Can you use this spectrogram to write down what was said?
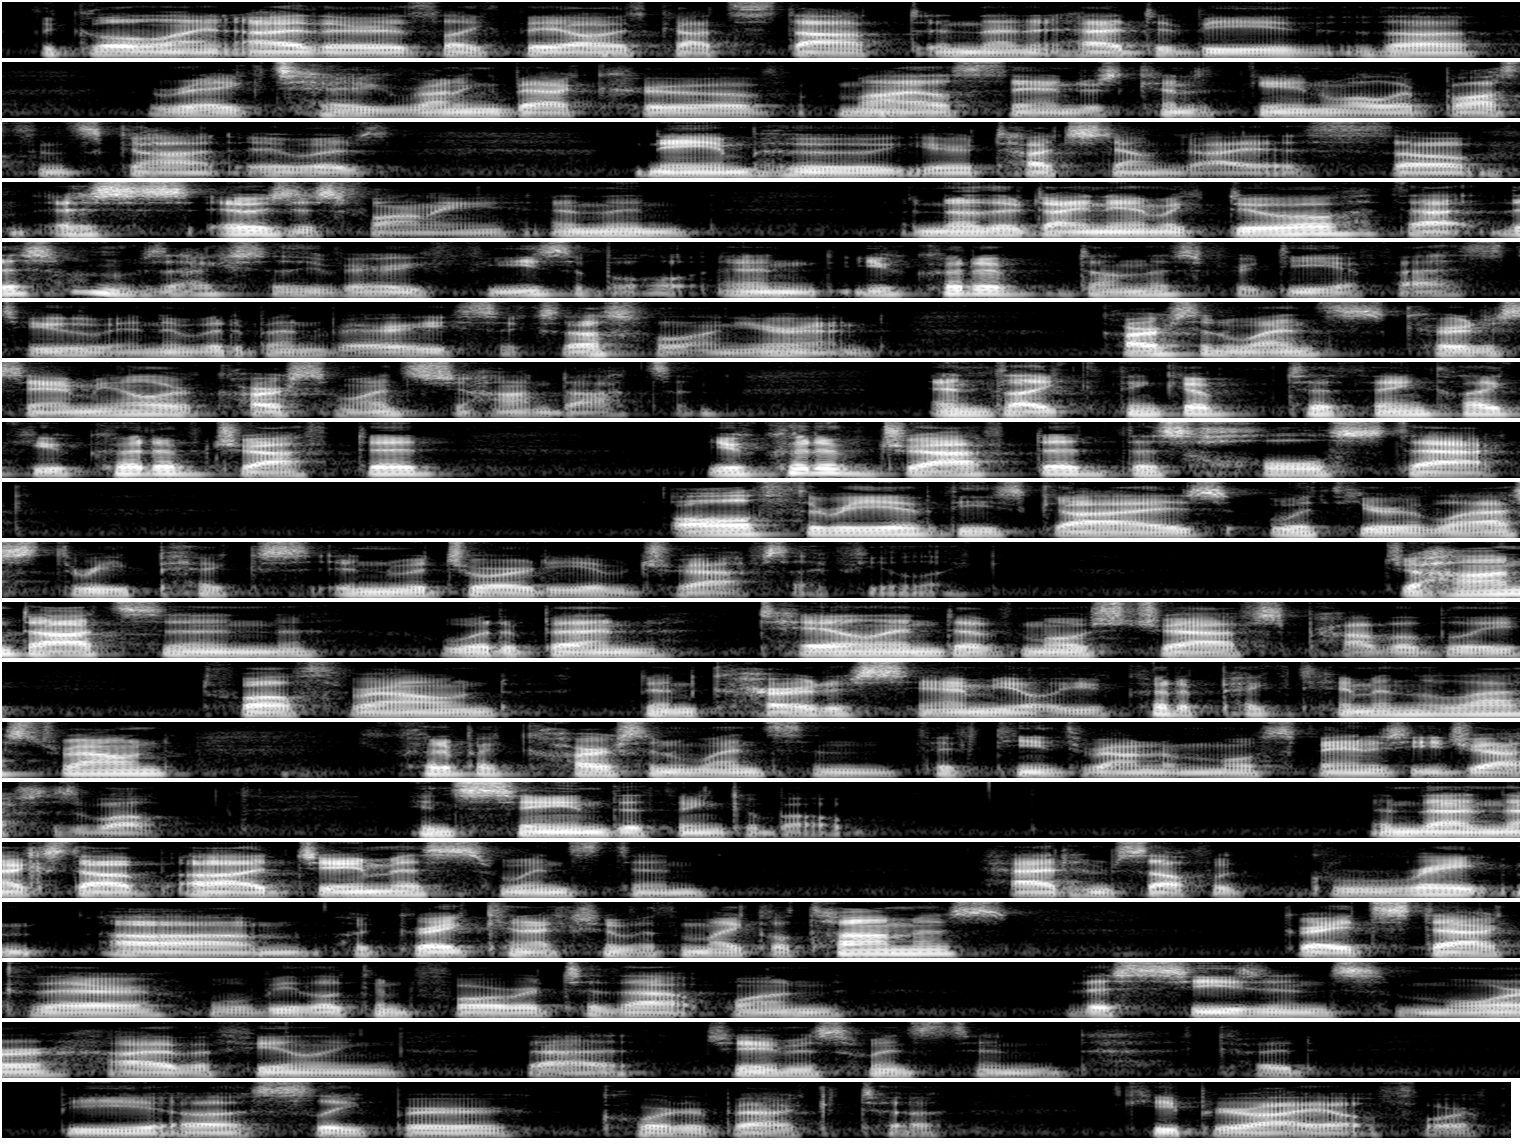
the goal line either. It's like they always got stopped, and then it had to be the ragtag running back crew of Miles Sanders, Kenneth Gainwell, or Boston Scott. It was name who your touchdown guy is. So it's just, it was just funny. And then another dynamic duo that this one was actually very feasible, and you could have done this for DFS too, and it would have been very successful on your end. Carson Wentz, Curtis Samuel, or Carson Wentz, Jahan Dotson, and like think of to think like you could have drafted, you could have drafted this whole stack. All three of these guys with your last three picks in majority of drafts. I feel like Jahan Dotson would have been tail end of most drafts, probably 12th round. Then Curtis Samuel, you could have picked him in the last round. You could have picked Carson Wentz in 15th round of most fantasy drafts as well. Insane to think about. And then next up, uh, Jameis Winston had himself a great um, a great connection with Michael Thomas. Great stack there. We'll be looking forward to that one this season some more. I have a feeling that Jameis Winston could be a sleeper quarterback to keep your eye out for.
